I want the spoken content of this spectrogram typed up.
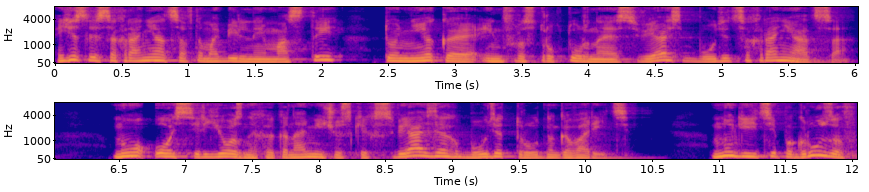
Если сохранятся автомобильные мосты, то некая инфраструктурная связь будет сохраняться. Но о серьезных экономических связях будет трудно говорить. Многие типы грузов,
